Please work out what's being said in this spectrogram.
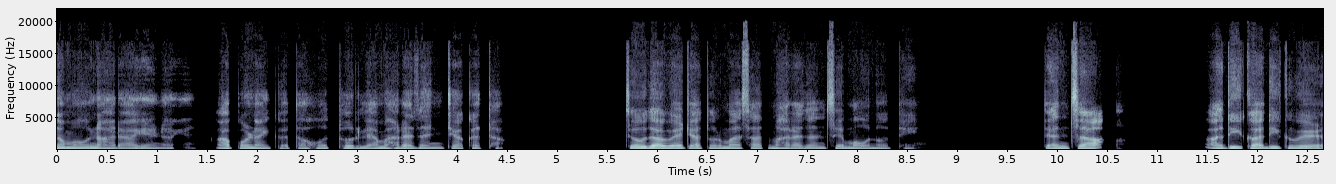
नमो नारायणाय आपण ऐकत आहोत थोरल्या महाराजांच्या कथा. चौदाव्या चातुर्मासात महाराजांचे मौन होते. त्यांचा अधिकाधिक वेळ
